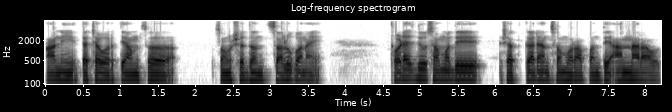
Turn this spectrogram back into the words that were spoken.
आणि त्याच्यावरती आमचं संशोधन चालू पण आहे. थोड्याच दिवसामध्ये शेतकऱ्यांसमोर आपण ते आणणार आहोत.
